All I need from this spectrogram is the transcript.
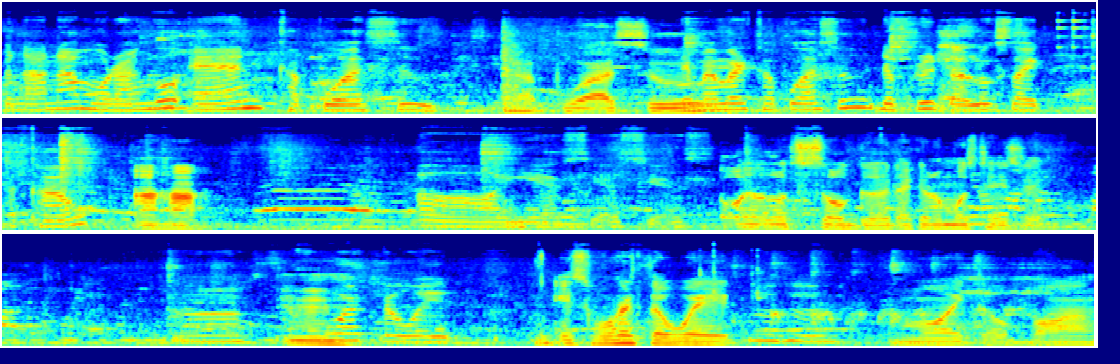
Banana, morango, and cupuaçu. Cupuaçu. Remember cupuaçu? The fruit that looks like cacao? Uh huh. Oh, yes, yes, yes. Oh, that looks so good. I can almost taste it. Mm. Worth the wait. It's worth the wait. Muito bom.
